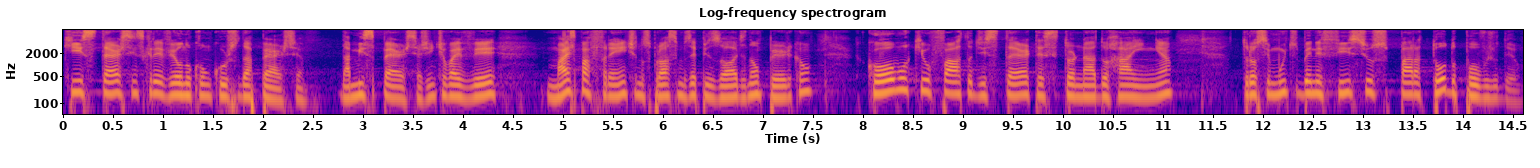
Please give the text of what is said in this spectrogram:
que Esther se inscreveu no concurso da Pérsia, da Miss Pérsia. A gente vai ver mais para frente nos próximos episódios, não percam, como que o fato de Esther ter se tornado rainha trouxe muitos benefícios para todo o povo judeu.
